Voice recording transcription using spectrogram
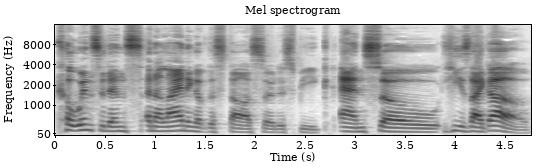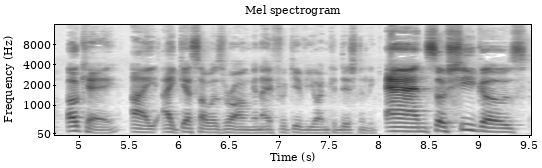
coincidence, an aligning of the stars, so to speak. And so he's like, "Oh, okay, I I guess I was wrong, and I forgive you unconditionally." And so she goes.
